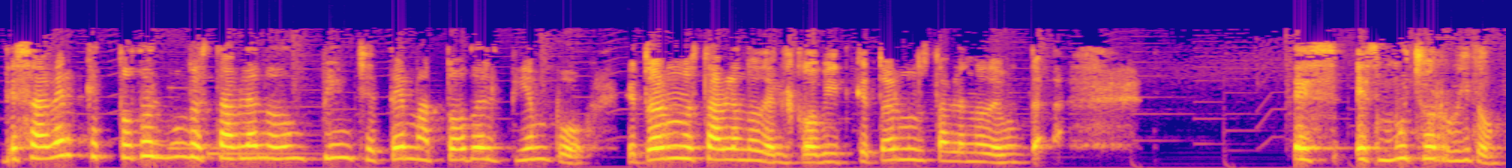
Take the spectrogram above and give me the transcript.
de saber que todo el mundo está hablando de un pinche tema todo el tiempo, que todo el mundo está hablando del COVID, que todo el mundo está hablando de un es, es mucho ruido,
